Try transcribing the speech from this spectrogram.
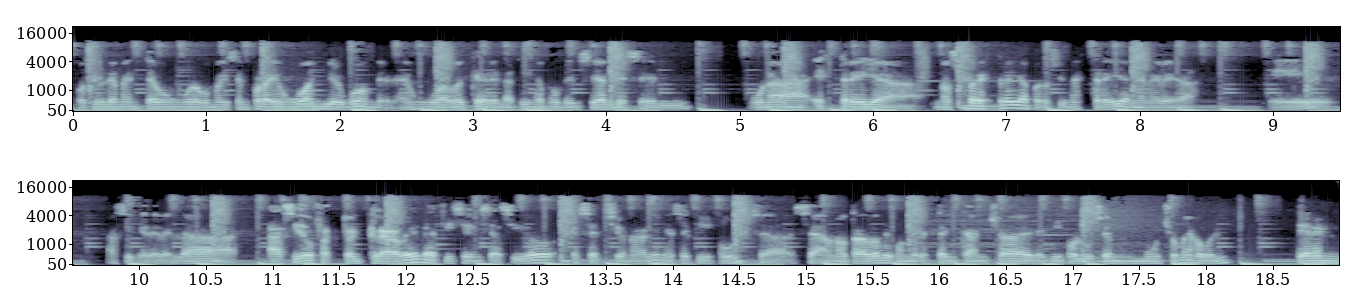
posiblemente un, como dicen por ahí, un one year wonder, es un jugador que de verdad tiene potencial de ser una estrella, no superestrella, pero sí una estrella en la NBA. Eh, así que de verdad ha sido factor clave, la eficiencia ha sido excepcional en ese equipo. O sea, se ha notado que cuando él está en cancha el equipo luce mucho mejor, tienen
